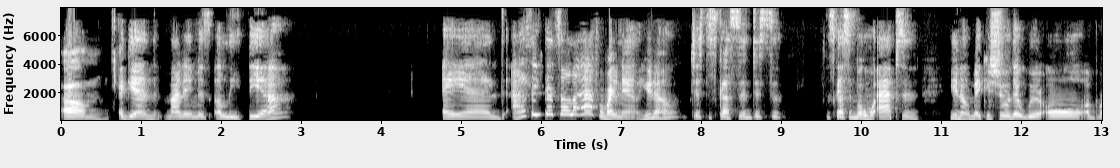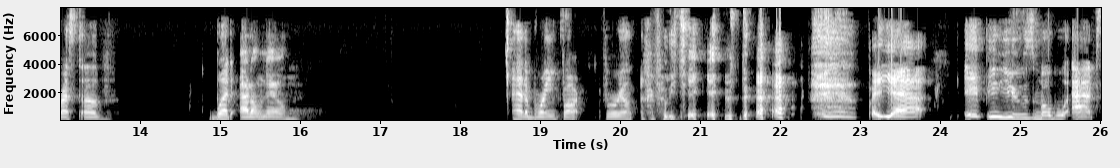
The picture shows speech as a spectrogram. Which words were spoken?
Um, again, my name is Alethea, and I think that's all I have for right now. You know, just discussing, just discussing mobile apps and you know, making sure that we're all abreast of what I don't know. I had a brain fart for real. I really did. but yeah, if you use mobile apps,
